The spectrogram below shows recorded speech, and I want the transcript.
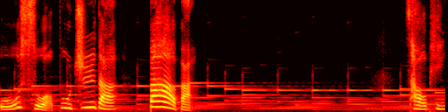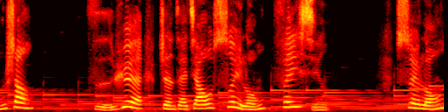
无所不知的爸爸。草坪上，紫月正在教穗龙飞行。穗龙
